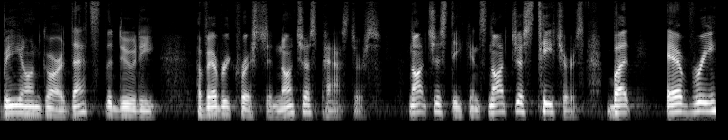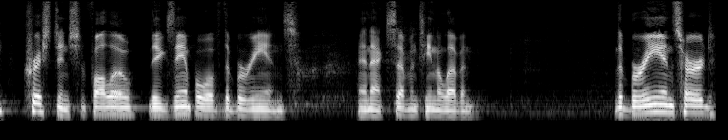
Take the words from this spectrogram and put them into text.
Be on guard. That's the duty of every Christian, not just pastors, not just deacons, not just teachers, but every Christian should follow the example of the Bereans in Acts 17 11 the Bereans heard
